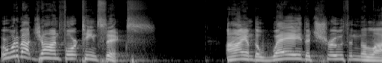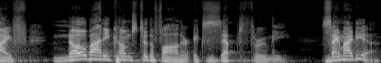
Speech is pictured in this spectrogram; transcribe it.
Or what about John 14, 6? I am the way, the truth, and the life. Nobody comes to the Father except through me. Same idea,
